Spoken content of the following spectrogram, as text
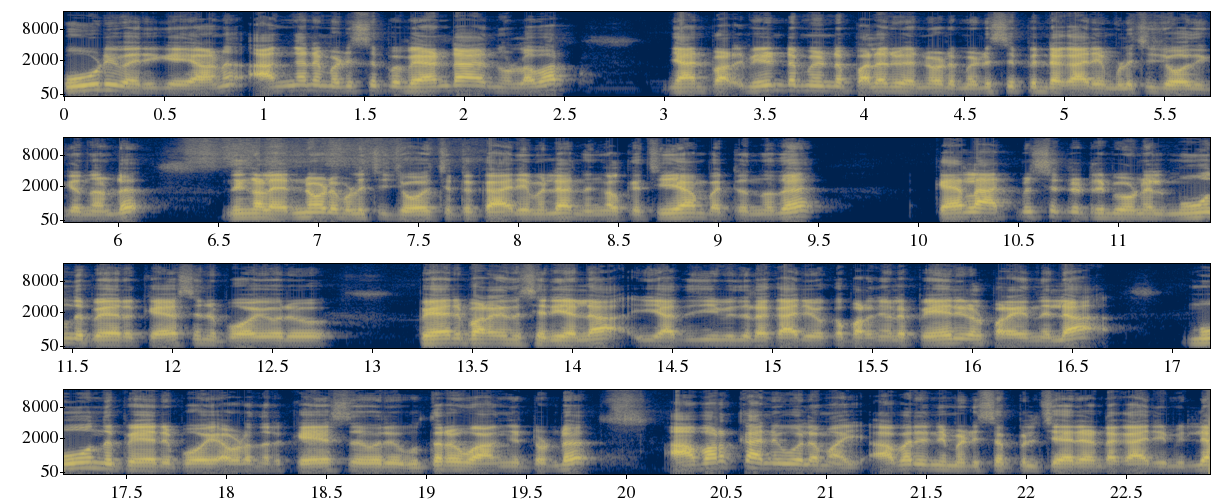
കൂടി വരികയാണ്. അങ്ങനെ മെഡിസിപ്പ് വേണ്ട എന്നുള്ളവർ ഞാൻ വീണ്ടും വീണ്ടും പലരും എന്നോട് മെഡിസിപ്പിന്റെ കാര്യം വിളിച്ച് ചോദിക്കുന്നുണ്ട്. നിങ്ങൾ എന്നോട് വിളിച്ച് ചോദിച്ചിട്ട് കാര്യമില്ല. നിങ്ങൾക്ക് ചെയ്യാൻ പറ്റുന്നത് കേരള അഡ്മിനിസ്ട്രേറ്റീവ് ട്രിബ്യൂണൽ മൂന്ന് പേര് കേസിന് പോയ ഒരു പേര് പറയുന്നത് ശരിയല്ല. ഈ അതിജീവിതയുടെ കാര്യമൊക്കെ പറഞ്ഞ പോലെ പേരുകൾ പറയുന്നില്ല. മൂന്ന് പേര് പോയി അവിടെ നിന്നൊരു കേസ് ഒരു ഉത്തരവ് വാങ്ങിയിട്ടുണ്ട്. അവർക്ക് അനുകൂലമായി അവരിനി മെഡിസപ്പിൽ ചേരേണ്ട കാര്യമില്ല.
